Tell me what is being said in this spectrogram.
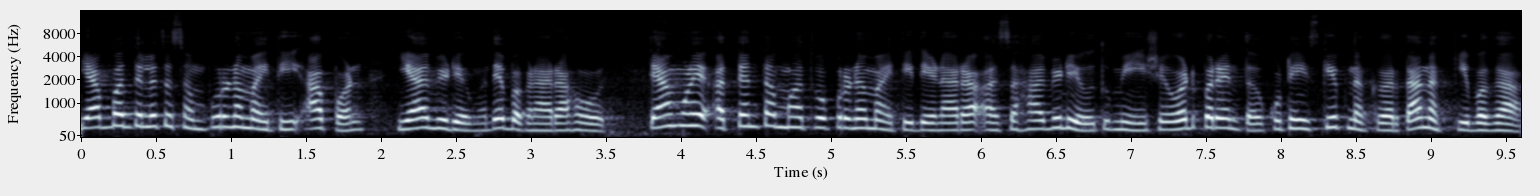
याबद्दलच संपूर्ण माहिती आपण या व्हिडिओमध्ये बघणार आहोत. त्यामुळे अत्यंत महत्त्वपूर्ण माहिती देणारा असा हा व्हिडिओ तुम्ही शेवटपर्यंत कुठेही स्किप न करता नक्की बघा.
